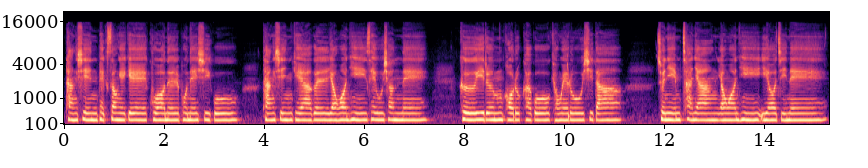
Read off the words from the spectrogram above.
당신 백성에게 구원을 보내시고 당신 계약을 영원히 세우셨네. 그 이름 거룩하고 경외로우시다. 주님 찬양 영원히 이어지네.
